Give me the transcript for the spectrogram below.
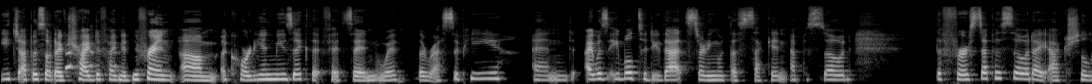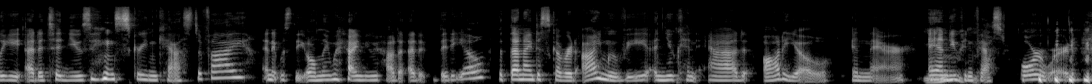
each episode, I've tried to find a different um, accordion music that fits in with the recipe, and I was able to do that starting with the second episode. The first episode I actually edited using Screencastify, and it was the only way I knew how to edit video. But then I discovered iMovie, and you can add audio in there, and you can mm. fast forward.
